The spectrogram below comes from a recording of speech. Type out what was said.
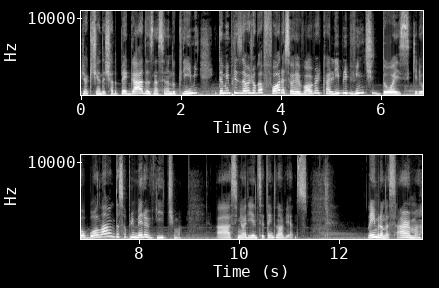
já que tinha deixado pegadas na cena do crime, e também precisava jogar fora seu revólver calibre 22, que ele roubou lá da sua primeira vítima, a senhorinha de 79 anos. Lembram dessa arma?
